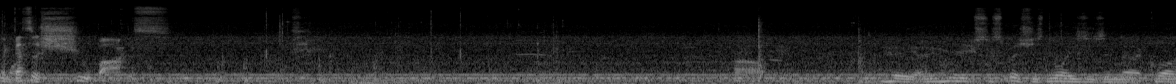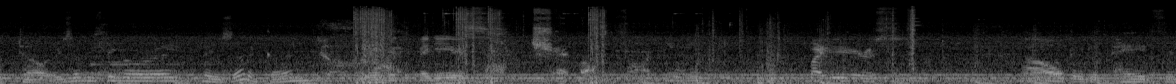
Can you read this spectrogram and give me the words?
Like that's a shoebox. Oh. Hey, I heard suspicious noises in that clock tower. Is everything alright? Hey, is that a gun? Dude with the big ears. Shit, My ears. Oh, I'm Oh. gonna get paid for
